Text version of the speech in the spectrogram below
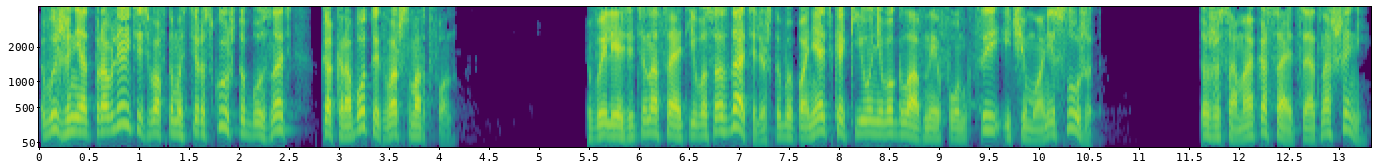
Вы же не отправляетесь в автомастерскую, чтобы узнать, как работает ваш смартфон. Вы лезете на сайт его создателя, чтобы понять, какие у него главные функции и чему они служат. То же самое касается и отношений.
